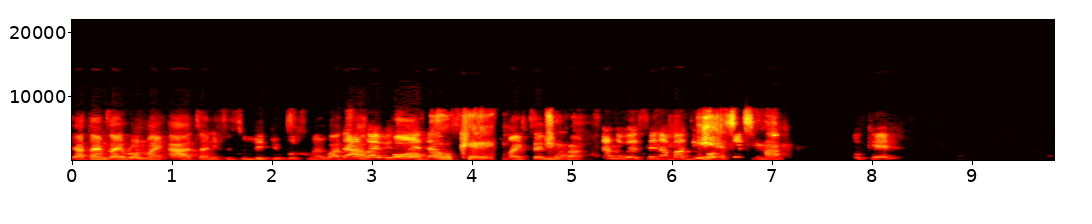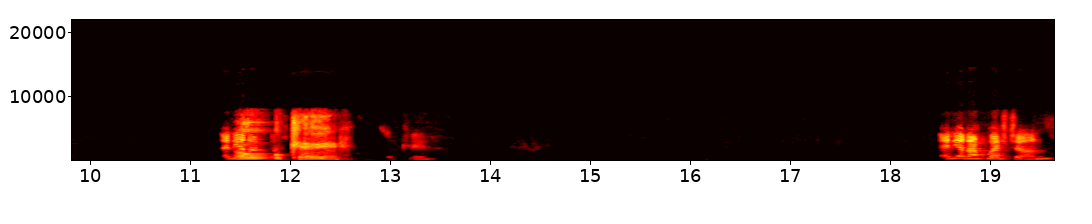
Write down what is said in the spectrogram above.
There are times I run my ads, and it is to lead people to my That's WhatsApp why we or said that. okay. my Telegram. That's what we were saying about the Yes, objective, ma'am. Okay. Any other Okay. Okay. Any other questions?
